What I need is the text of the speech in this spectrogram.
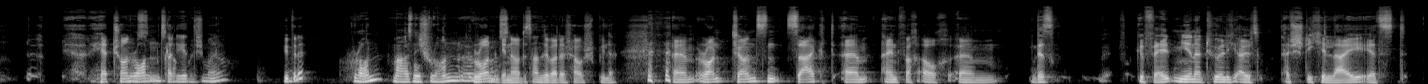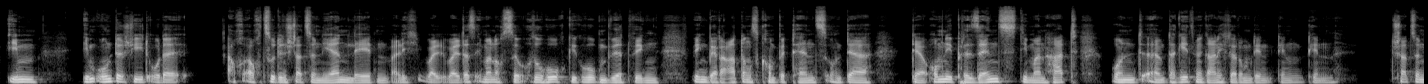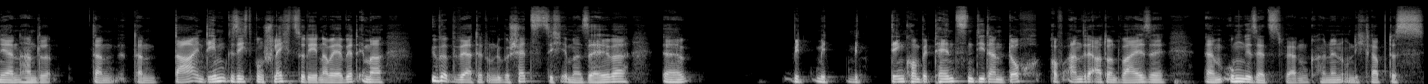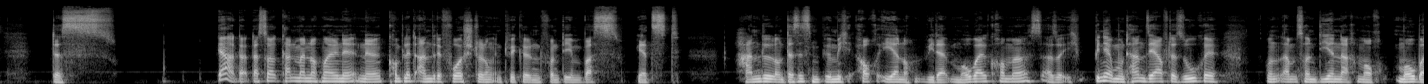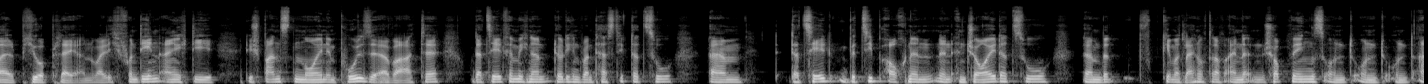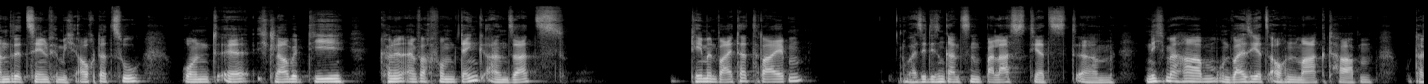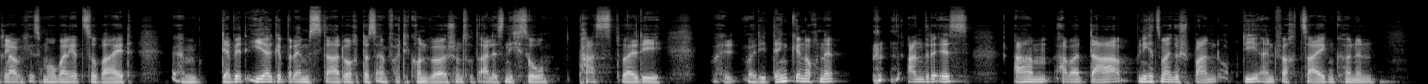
Herr Johnson, sage ich jetzt mal. Wie bitte? Ron? War es nicht Ron? Irgendwas? Ron, genau, das andere war der Schauspieler. ähm, Ron Johnson sagt ähm, einfach auch, ähm, das gefällt mir natürlich als, als Stichelei jetzt im, im Unterschied oder auch, auch zu den stationären Läden, weil ich, weil, weil das immer noch so, so hoch gehoben wird wegen, wegen Beratungskompetenz und der, der Omnipräsenz, die man hat. Und ähm, da geht es mir gar nicht darum, den, den, den stationären Handel dann, dann da in dem Gesichtspunkt schlecht zu reden, aber er wird immer überbewertet und überschätzt sich immer selber. Äh, mit, mit, mit den Kompetenzen, die dann doch auf andere Art und Weise ähm, umgesetzt werden können. Und ich glaube, dass das ja, da, das kann man nochmal eine, eine komplett andere Vorstellung entwickeln von dem, was jetzt Handel und das ist für mich auch eher noch wieder Mobile Commerce. Also ich bin ja momentan sehr auf der Suche und am Sondieren nach Mobile Pure Playern, weil ich von denen eigentlich die, die spannendsten neuen Impulse erwarte. Und da zählt für mich natürlich ein Fantastic dazu. Ähm, da zählt im Prinzip auch ein, ein Enjoy dazu. Ähm, da gehen wir gleich noch drauf ein. Shopwings und, und, und andere zählen für mich auch dazu. Und äh, ich glaube, die können einfach vom Denkansatz Themen weitertreiben, weil sie diesen ganzen Ballast jetzt ähm, nicht mehr haben und weil sie jetzt auch einen Markt haben. Und da glaube ich, ist Mobile jetzt so weit. Ähm, der wird eher gebremst dadurch, dass einfach die Conversions und alles nicht so passt, weil die, weil, weil die Denke noch eine andere ist. Ähm, aber da bin ich jetzt mal gespannt, ob die einfach zeigen können,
